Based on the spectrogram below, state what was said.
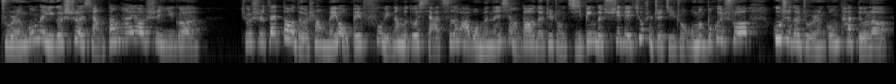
主人公的一个设想，当他要是一个就是在道德上没有被赋予那么多瑕疵的话，我们能想到的这种疾病的序列就是这几种。我们不会说故事的主人公他得了。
